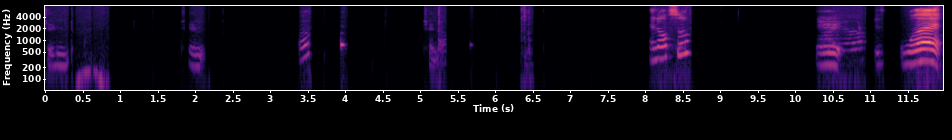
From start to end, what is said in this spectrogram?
turn, turn up, turn up. And also, there is what?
